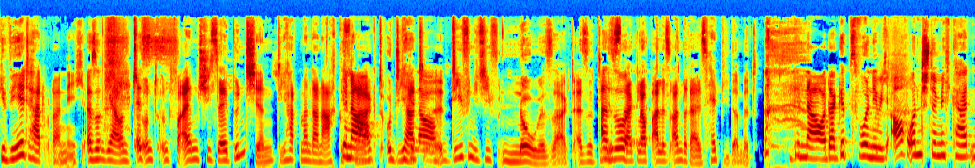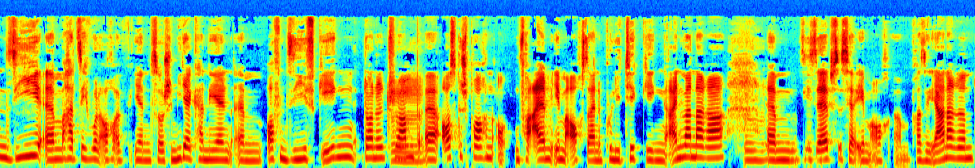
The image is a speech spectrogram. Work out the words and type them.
gewählt hat oder nicht. Also ja und und und vor allem Giselle Bündchen, die hat man danach genau, gefragt genau, und die hat genau. Äh, definitiv No gesagt. Also die also, ist da glaub alles andere als happy damit. Genau, da gibt's wohl nämlich auch Unstimmigkeiten. Sie ähm, hat sich wohl auch auf ihren Social Media Kanälen ähm, offensiv gegen Donald Trump mhm. äh, ausgesprochen und vor allem eben auch seine Politik gegen Einwanderer. Mhm. Ähm, sie selbst ist ja eben auch ähm, Brasilianerin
